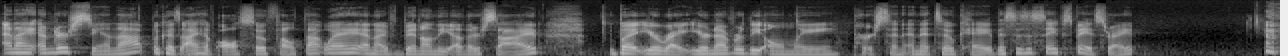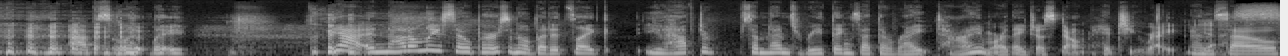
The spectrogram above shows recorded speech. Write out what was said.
And I understand that because I have also felt that way and I've been on the other side. But you're right, you're never the only person, and it's okay. This is a safe space, right? Absolutely. yeah, and not only so personal, but it's like you have to sometimes read things at the right time or they just don't hit you right. And yes. so,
